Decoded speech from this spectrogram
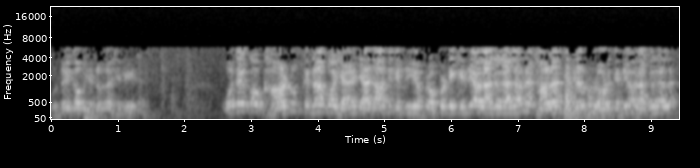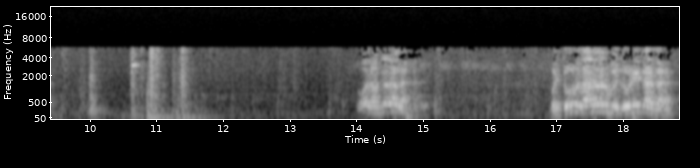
ਉਹ ਨਹੀਂ ਖਾਊ ਜਿੰਨਾ ਉਹਦਾ ਸਰੀਰ ਹੈ। ਉਹਦੇ ਕੋ ਖਾਣ ਨੂੰ ਕਿੰਨਾ ਕੁਛ ਹੈ, ਜਾਇਦਾਦ ਕਿੰਨੀ ਹੈ ਪ੍ਰਾਪਰਟੀ ਕਿੰਨੀ ਹੈ ਉਹ ਅਲੱਗ ਗੱਲ ਹੈ, ਉਹਨੇ ਖਾਣਾ ਕਿੰਨਾ ਨੂੰ ਲੋੜ ਕਿੰਨੀ ਹੈ, ਉਹ ਅਲੱਗ ਗੱਲ ਹੈ। ਉਹ ਅਲੱਗ ਗੱਲ ਹੈ। ਮਜ਼ਦੂਰ ਸਾਰਾ ਦਿਨ ਮਜ਼ਦੂਰੀ ਕਰਦਾ ਹੈ।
